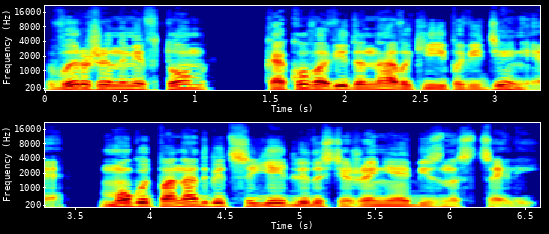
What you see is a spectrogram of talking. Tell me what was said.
выраженными в том, какого вида навыки и поведения могут понадобиться ей для достижения бизнес-целей.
